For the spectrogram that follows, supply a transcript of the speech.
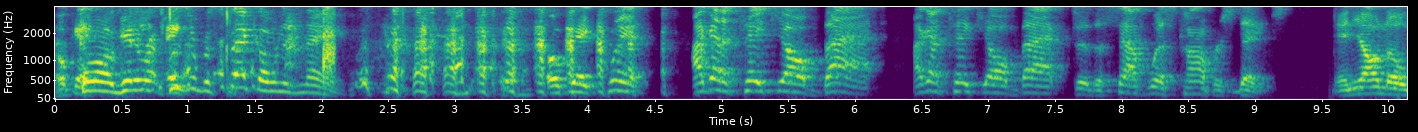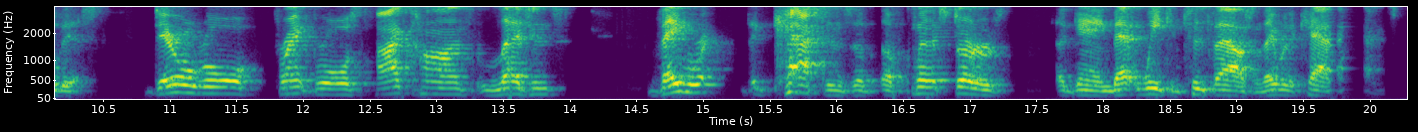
Okay. Come on, get it right. Put some respect on his name. okay, Clint, I got to take y'all back. I got to take y'all back to the Southwest Conference days. And y'all know this. Darrell Royal, Frank Broyles, icons, legends. They were the captains of, of Clint Stoerner's uh, gang that week in 2000. They were the captains.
